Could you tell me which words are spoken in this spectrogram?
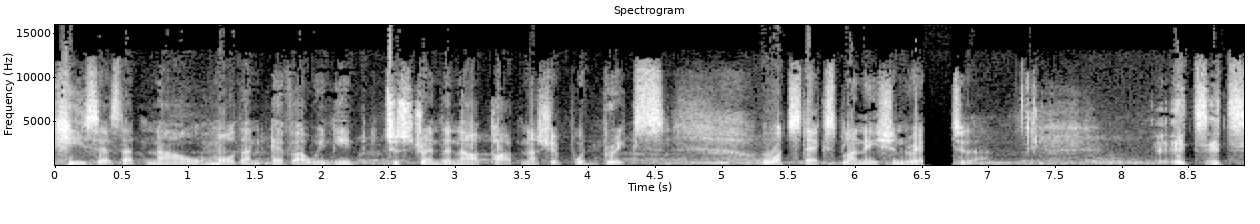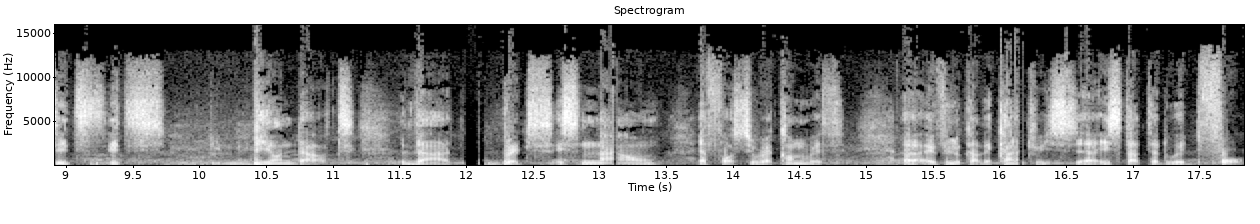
He says that now more than ever we need to strengthen our partnership with BRICS. What's the explanation to that? It's it's it's it's beyond doubt that BRICS is now a force to reckon with. Uh, if you look at the countries, uh, it started with four.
